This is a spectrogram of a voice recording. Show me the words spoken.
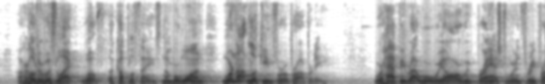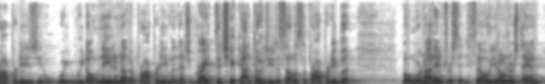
our elder was like, Well, a couple of things. Number one, we're not looking for a property. We're happy right where we are. We've branched. We're in three properties. You know, we, we don't need another property. I mean, that's great that you, God told you to sell us the property, but, but we're not interested. So you don't understand.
